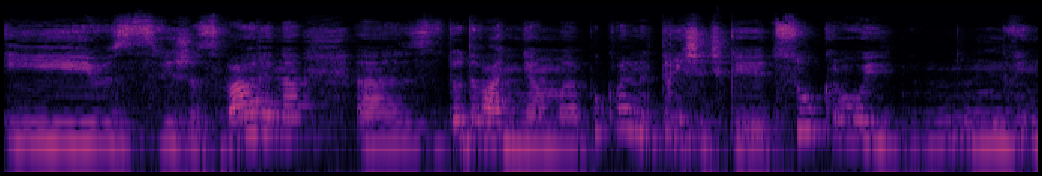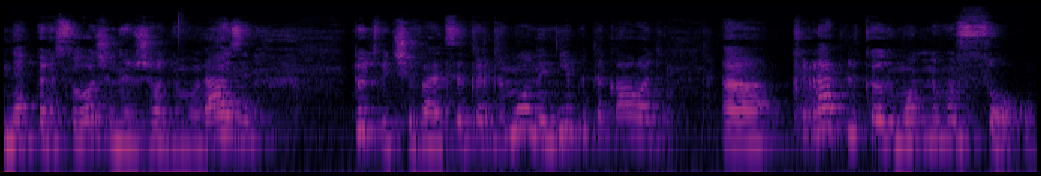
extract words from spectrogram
і свіже зварена е, з додаванням буквально трішечки цукру. Він не пересолоджений в жодному разі. Тут відчувається кардамон і ніби така от е, крапелька лимонного соку.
